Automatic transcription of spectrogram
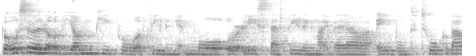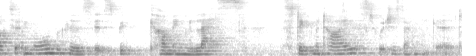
But also, a lot of young people are feeling it more, or at least they're feeling like they are able to talk about it more because it's becoming less stigmatized, which is definitely good.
